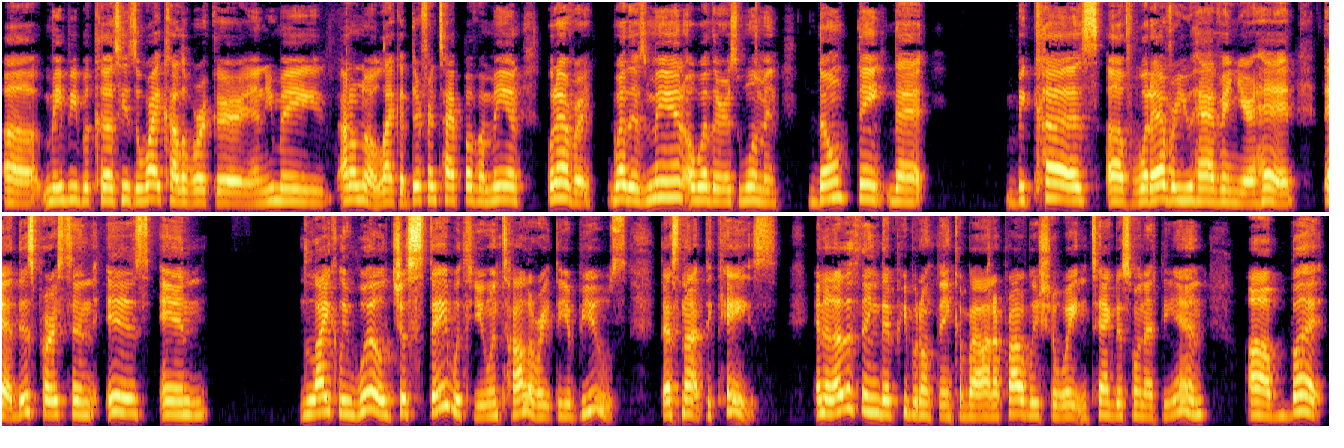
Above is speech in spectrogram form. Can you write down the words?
uh, maybe because he's a white collar worker and you may, I don't know, like a different type of a man, whatever, whether it's man or whether it's woman, don't think that because of whatever you have in your head that this person is and likely will just stay with you and tolerate the abuse. That's not the case. And another thing that people don't think about, and I probably should wait and tag this one at the end, uh, but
